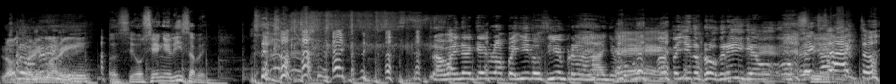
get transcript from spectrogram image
Lottery Marie. O, si- o 100 Elizabeth. La vaina es que hay un apellido siempre en el año. como Eh. un apellido Rodríguez o, o- Exacto.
